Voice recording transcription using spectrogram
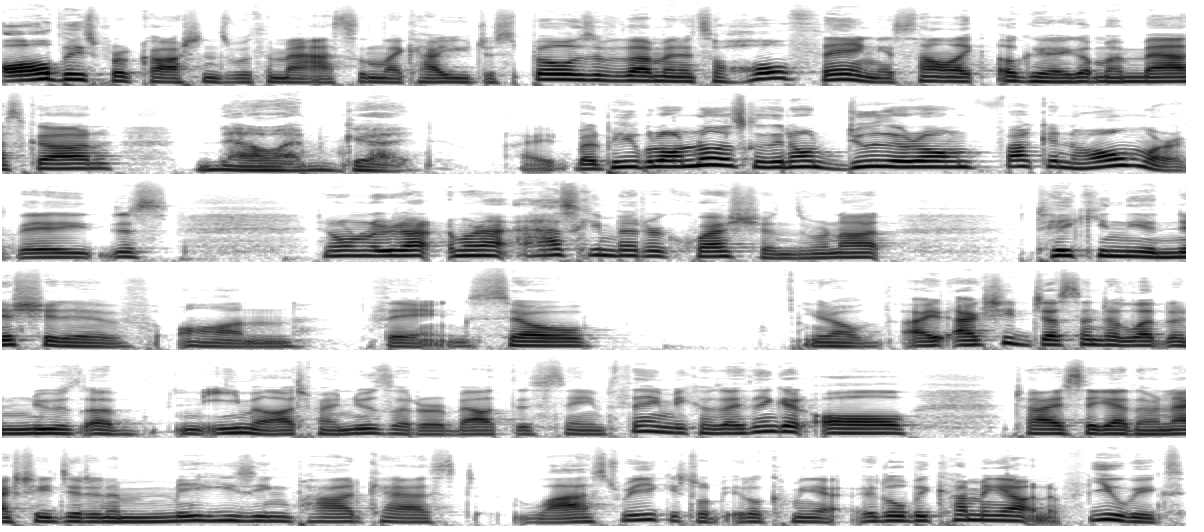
all these precautions with masks and like how you dispose of them. And it's a whole thing. It's not like okay i got my mask on now i'm good right? But people don't know this because they don't do their own fucking homework. They just you know we're not, we're not asking better questions. We're not taking the initiative on things. So you know, I actually just sent a, let, a news uh, an email out to my newsletter about this same thing because I think it all ties together. And actually did an amazing podcast last week. It'll it'll coming out. It'll be coming out in a few weeks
